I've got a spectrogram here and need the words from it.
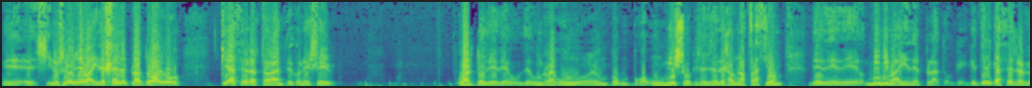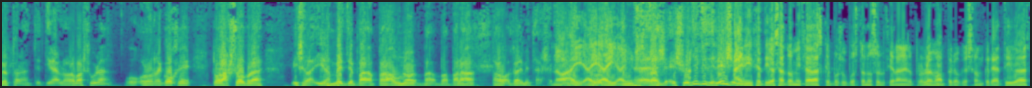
eh, eh, si no se lo lleva y deja en el plato algo, ¿qué hace el restaurante con ese cuarto de, de, un- de un ragú, un, un, un guiso que se, se deja una fracción de, de- de mínima ahí en el plato? ¿Qué, qué tiene que hacer el restaurante? ¿Tirarlo a la basura? ¿O, o lo recoge todas las sobras y, se la- y las mete para, para uno pa- pa- para, para, alimentarse? No, hay, hay, hay, hay un sistema- eso- eso es dificilísimo. Hay iniciativas atomizadas que por supuesto no solucionan el problema, pero que son creativas.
